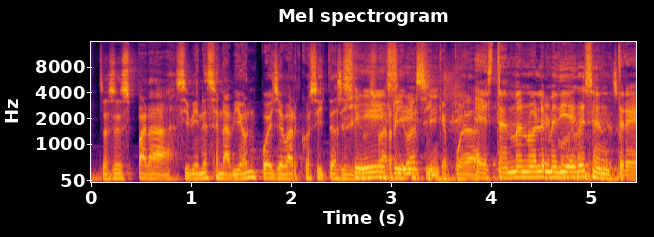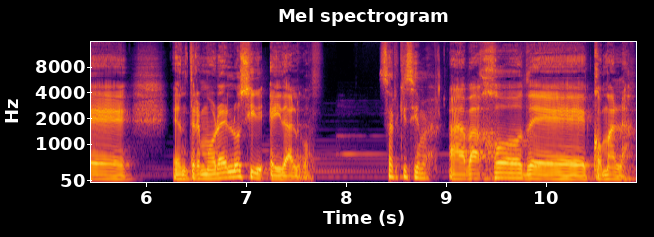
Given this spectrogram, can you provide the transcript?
Entonces, para si vienes en avión, puedes llevar cositas incluso arriba sin que pueda. Está en Manuel que M. corran Diegues riesgo. entre, entre Morelos y, e Hidalgo, Cerquísima. abajo de Comala.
